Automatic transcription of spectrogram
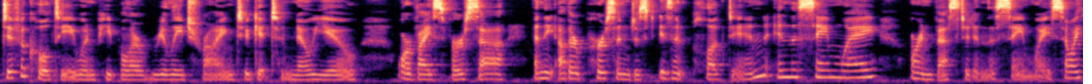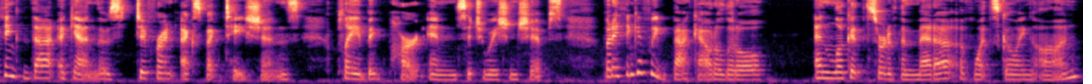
difficulty when people are really trying to get to know you or vice versa. And the other person just isn't plugged in in the same way or invested in the same way. So I think that again, those different expectations play a big part in situationships. But I think if we back out a little and look at sort of the meta of what's going on,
